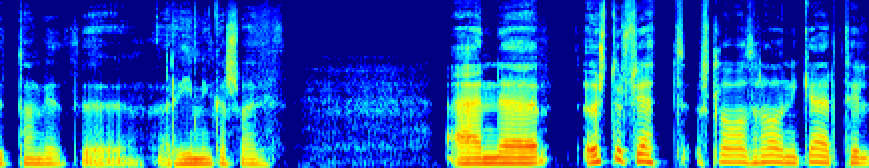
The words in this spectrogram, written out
utan við uh, rýmingasvæðið. En Östurfjett slóða þráðan í gær til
